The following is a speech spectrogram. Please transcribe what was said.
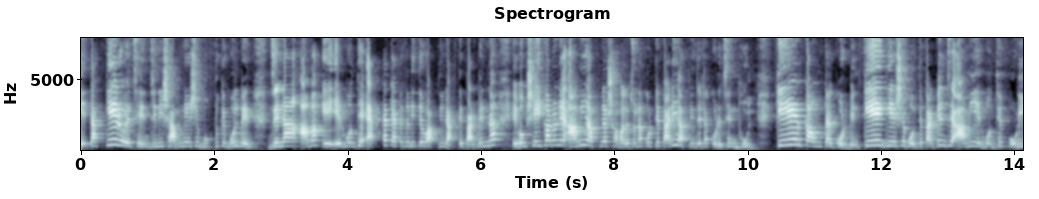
নেতা কে রয়েছেন যিনি সামনে এসে বুকটুকে বলবেন যে না, আমাকে এর মধ্যে একটা ক্যাটাগরিতেও আপনি রাখতে পারবেন না এবং সেই কারণে আমি আপনার সমালোচনা করতে পারি, আপনি যেটা করেছেন ভুল। কে এর কাউন্টার করবেন? কে গিয়ে এসে বলতে পারবেন যে আমি এর মধ্যে পড়ি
